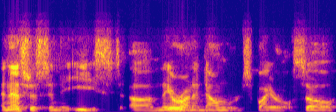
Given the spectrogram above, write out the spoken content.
and that's just in the East. Um, they were on a downward spiral, so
